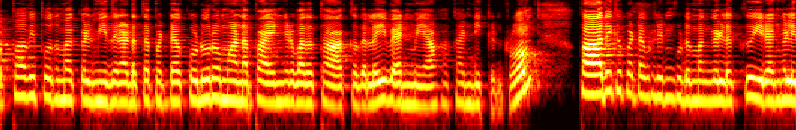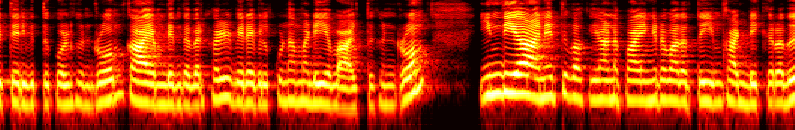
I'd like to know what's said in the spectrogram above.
அப்பாவி பொதுமக்கள் மீது நடத்தப்பட்ட கொடூரமான பயங்கரவாத தாக்குதலை வன்மையாக கண்டிக்கின்றோம். பாதிக்கப்பட்டவர்களின் குடும்பங்களுக்கு இரங்கலை தெரிவித்துக் கொள்கின்றோம். காயமடைந்தவர்கள் விரைவில் குணமடைய வாழ்த்துகின்றோம். இந்தியா அனைத்து வகையான பயங்கரவாதத்தையும் கண்டிக்கிறது.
